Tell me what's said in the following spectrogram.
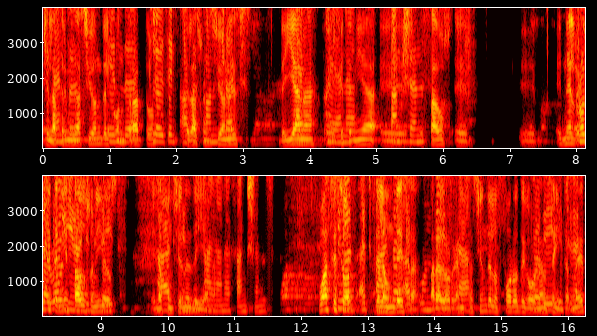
en la terminación del contrato de las funciones de IANA eh, que tenía eh, functions Estados eh, eh, en el rol que tenía Estados Unidos States en las funciones de IANA. Fue asesor de la UNDESA para la organización de los foros de gobernanza de Internet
